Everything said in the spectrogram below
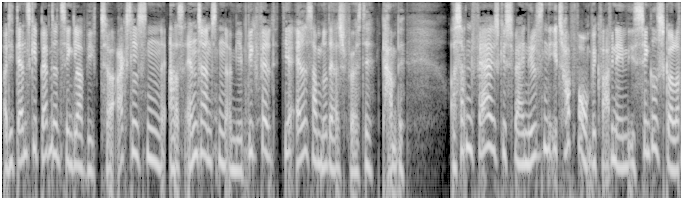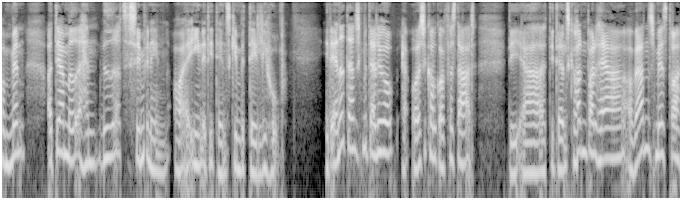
Og de danske badminton Victor Axelsen, Anders Antonsen og Mia Blikfeldt, de har alle sammen med deres første kampe. Og så den færøske Sverige Nielsen i topform ved kvartfinalen i single for mænd, og dermed er han videre til semifinalen og er en af de danske medaljehåb. Et andet dansk medaljehåb er også kommet godt fra start. Det er de danske håndboldherrer og verdensmestre.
